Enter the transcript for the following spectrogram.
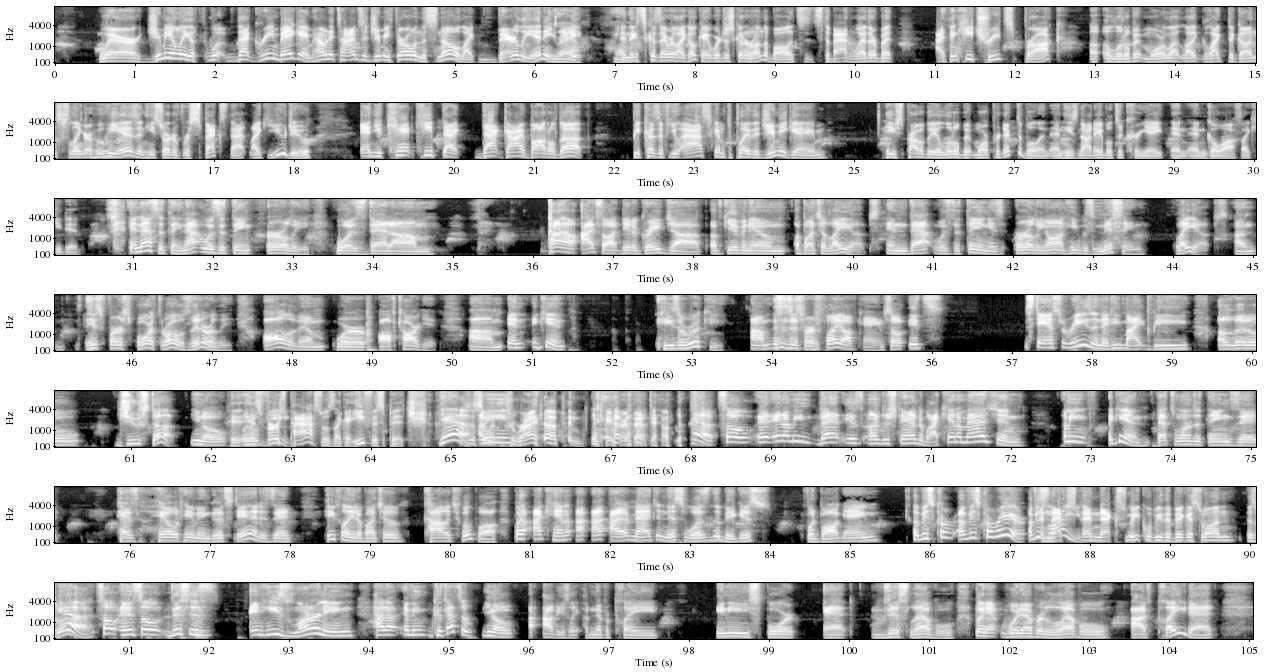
Where Jimmy only w- that Green Bay game, how many times did Jimmy throw in the snow? Like barely any, Yeah. right? Yeah. and it's because they were like, okay, we're just going to run the ball. It's it's the bad weather, but I think he treats Brock a, a little bit more like like like the gunslinger who he is, and he sort of respects that like you do. And you can't keep that that guy bottled up because if you ask him to play the Jimmy game, he's probably a little bit more predictable, and and he's not able to create and and go off like he did. and that's the thing. That was the thing early was that um Kyle, I thought, did a great job of giving him a bunch of layups. And that was the thing is early on he was missing layups. on his first four throws, literally, all of them were off target. Um, and again, he's a rookie. Um, this is his first playoff game, so it's stands to reason that he might be a little juiced up. You know, his, his first pass was like a eephus pitch. Yeah, I went mean, right up and came right back down. yeah. So, and, and I mean, that is understandable. I can't imagine. I mean, again, that's one of the things that has held him in good stead is that he played a bunch of college football. But I can't. I, I, I imagine this was the biggest football game of his of his career of his and life. next and next week will be the biggest one as well. Yeah. So and so this is and he's learning how to I mean because that's a you know obviously I've never played any sport at this level but at whatever level I've played at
